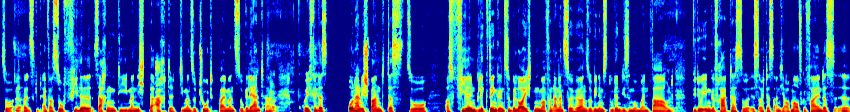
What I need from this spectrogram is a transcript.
So, Ja. weil es gibt einfach so viele Sachen, die man nicht beachtet, die man so tut, weil man es so gelernt hat. Ja. Aber ich finde das unheimlich spannend, das so aus vielen Blickwinkeln zu beleuchten, mal von anderen zu hören, so wie nimmst du denn diesen Moment wahr? Und wie du eben gefragt hast, so ist euch das eigentlich auch mal aufgefallen, dass, äh,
